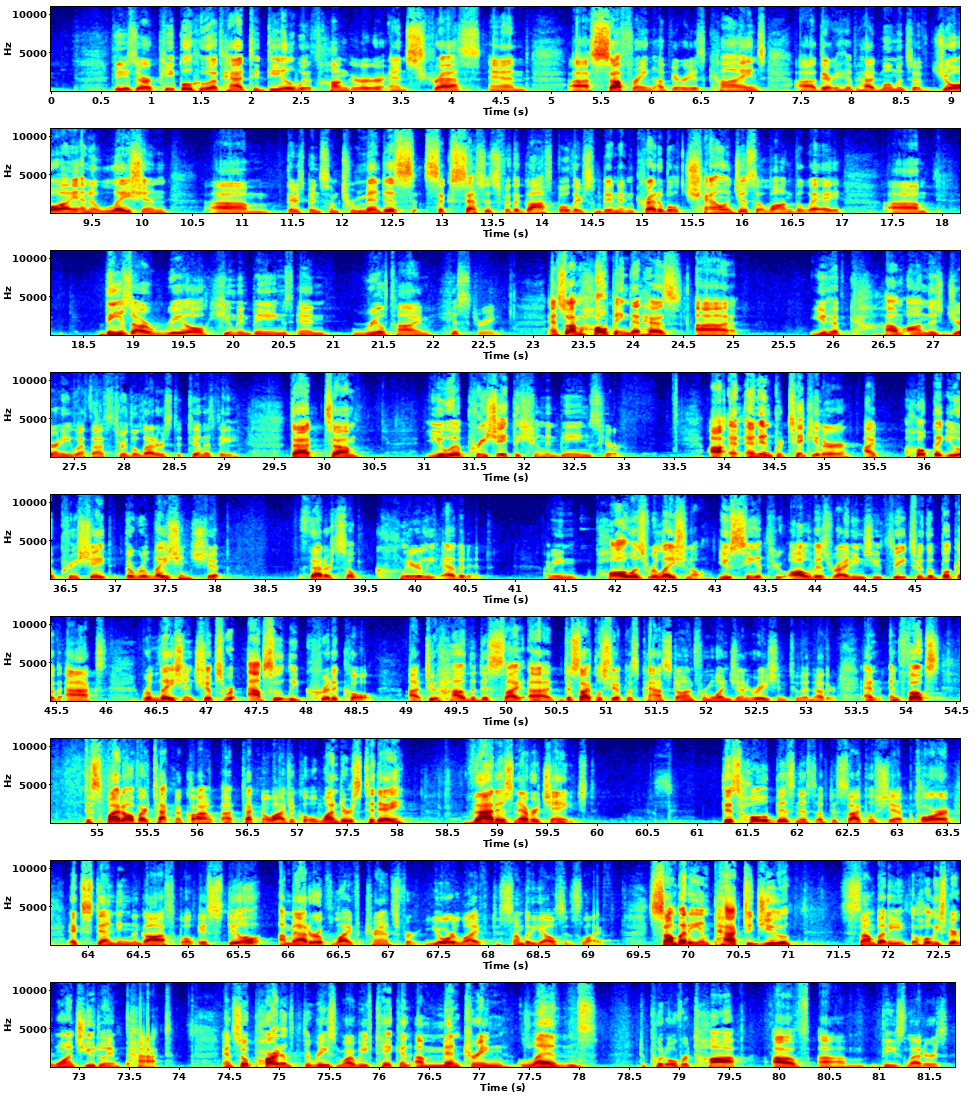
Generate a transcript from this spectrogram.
These are people who have had to deal with hunger and stress and uh, suffering of various kinds. Uh, they have had moments of joy and elation. Um, there's been some tremendous successes for the gospel. There's been incredible challenges along the way. Um, these are real human beings in real time history. And so I'm hoping that as uh, you have come on this journey with us through the letters to Timothy, that um, you appreciate the human beings here. Uh, and, and in particular, I hope that you appreciate the relationship that are so clearly evident. I mean, Paul was relational. You see it through all of his writings, you see it through the book of Acts. Relationships were absolutely critical uh, to how the disci- uh, discipleship was passed on from one generation to another. And, and folks, despite all of our technical, uh, technological wonders today, that has never changed. This whole business of discipleship or extending the gospel is still a matter of life transfer, your life to somebody else's life. Somebody impacted you, somebody the Holy Spirit wants you to impact. And so, part of the reason why we've taken a mentoring lens to put over top of um, these letters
